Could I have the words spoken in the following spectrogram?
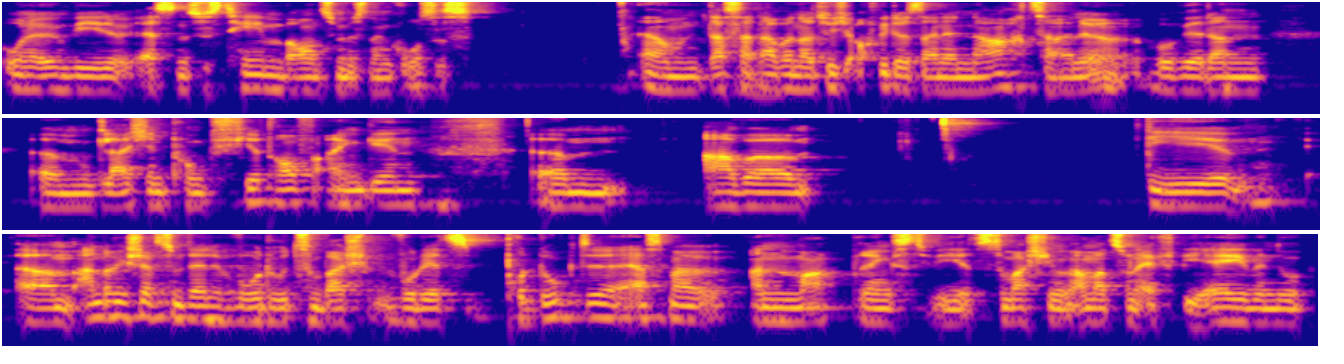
ohne irgendwie erst ein System bauen zu müssen, ein großes. Ähm, das hat aber natürlich auch wieder seine Nachteile, wo wir dann ähm, gleich in Punkt 4 drauf eingehen. Ähm, aber die ähm, andere Geschäftsmodelle, wo du zum Beispiel, wo du jetzt Produkte erstmal an den Markt bringst, wie jetzt zum Beispiel im Amazon FBA, wenn du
